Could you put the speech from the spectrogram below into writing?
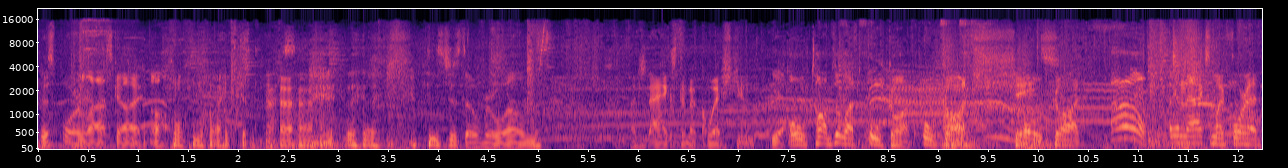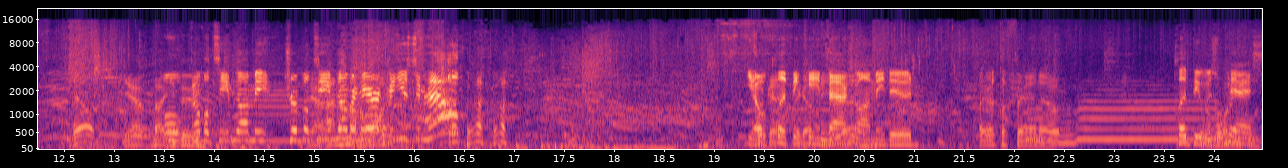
This poor last guy. Oh my goodness. He's just overwhelmed. I just asked him a question. Yeah. Oh, Tom to the left. Oh god. Oh god. Oh, shit. Oh god. Oh! I got an axe in my forehead. Help! Yeah, that Oh, you do. double teamed on me. Triple Yeah, teamed and over here. one. Can use some help? Yo, okay. Clippy came the, back uh, on me, dude. I got the fan out. Clippy was pissed.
